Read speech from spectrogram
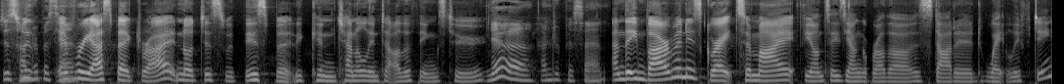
just with 100%. every aspect, right? Not just with this, but it can channel into other things too. Yeah, hundred percent. And the environment is great. So my fiance's younger brother started weightlifting.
